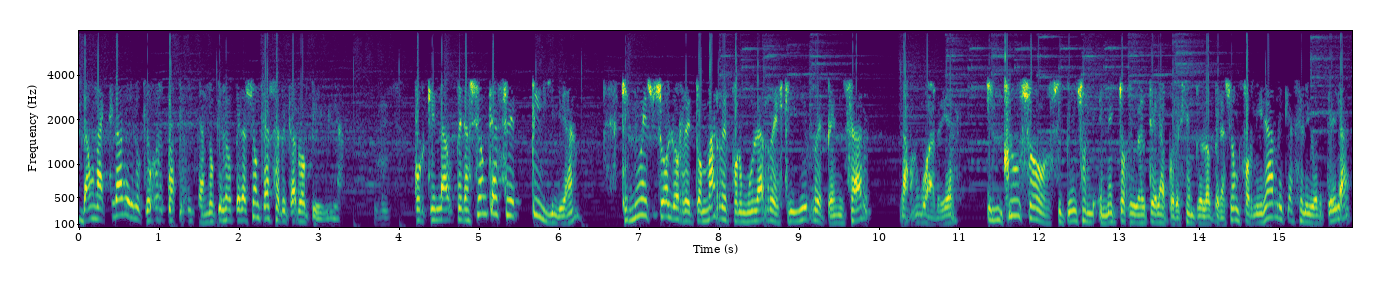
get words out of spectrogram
da una clave de lo que vos estás explicando, que es la operación que hace Ricardo Piglia. Porque la operación que hace Piglia, que no es solo retomar, reformular, reescribir, repensar las vanguardias, incluso si pienso en Héctor Libertela, por ejemplo, la operación formidable que hace Libertela,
